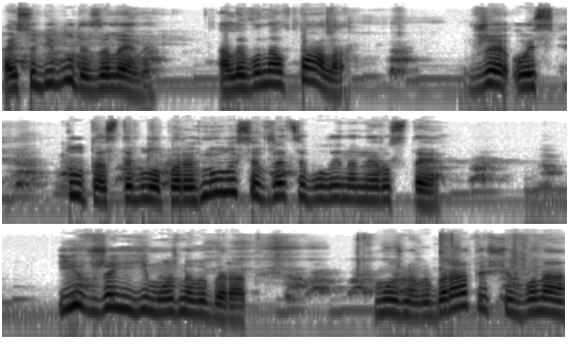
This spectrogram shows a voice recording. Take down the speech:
Хай собі буде зелене але вона впала. Вже ось тут стебло перегнулося, вже цибулина не росте. І вже її можна вибирати. Можна вибирати, щоб вона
